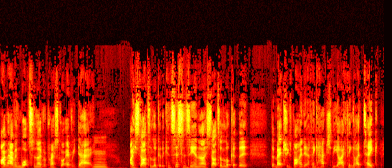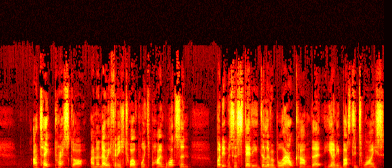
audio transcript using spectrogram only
I'm having Watson over Prescott every day. Mm. I start to look at the consistency and then I start to look at the the metrics behind it, I think actually, I think I'd take, I'd take Prescott, and I know he finished twelve points behind Watson, but it was a steady, deliverable outcome that he only busted twice.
